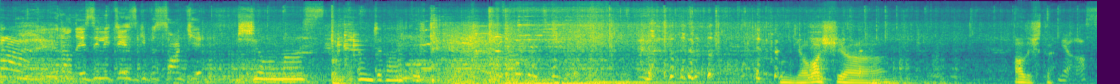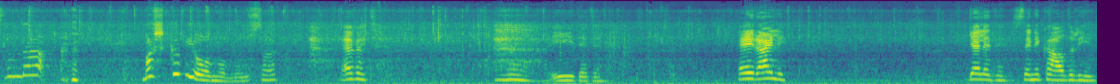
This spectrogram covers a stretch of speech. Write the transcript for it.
Ah, Her an ezileceğiz gibi sanki. Bir şey olmaz. Önce ben giderim. Oğlum Yavaş ya. Al işte. Ya aslında başka bir yol mu bulsak? Evet. Ah, İyi dedin. Hey Riley. Gel hadi seni kaldırayım.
